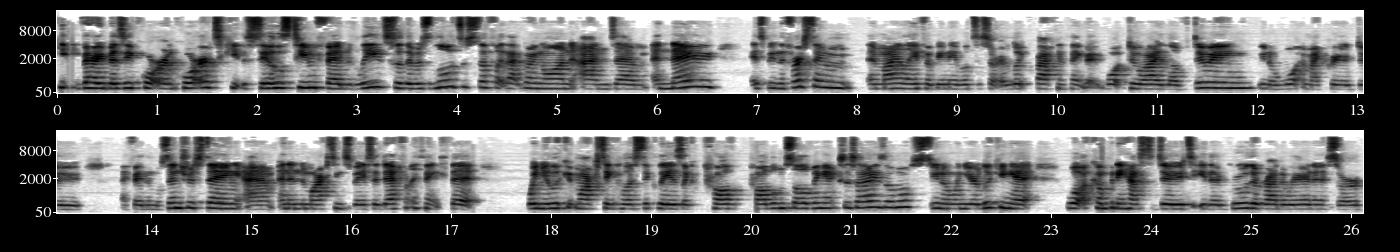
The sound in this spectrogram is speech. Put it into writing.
keep very busy quarter and quarter to keep the sales team fed with leads. So there was loads of stuff like that going on, and um, and now it's been the first time in my life I've been able to sort of look back and think about what do I love doing? You know, what in my career do I find the most interesting? Um, and in the marketing space, I definitely think that when you look at marketing holistically as like a pro- problem solving exercise almost, you know, when you're looking at what a company has to do to either grow their brand awareness or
